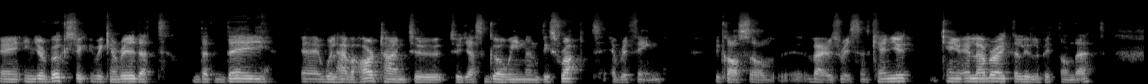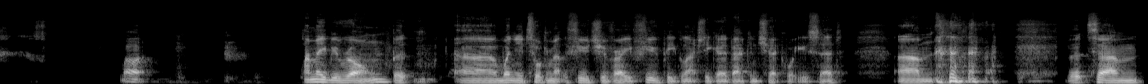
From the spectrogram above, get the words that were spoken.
uh, in your books we can read that that they uh, will have a hard time to to just go in and disrupt everything because of various reasons. Can you can you elaborate a little bit on that? Well, I may be wrong, but uh, when you're talking about the future, very few people actually go back and check what you said. Um, but um,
